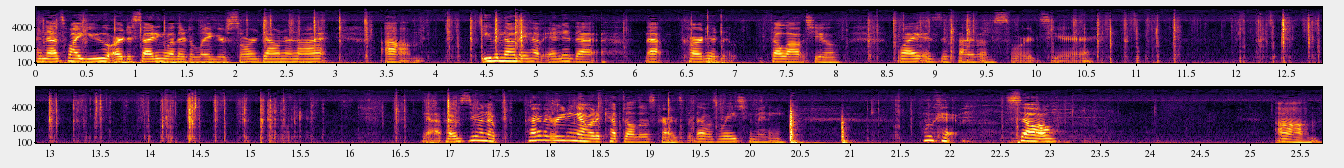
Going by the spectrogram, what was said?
and that's why you are deciding whether to lay your sword down or not. Um, even though they have ended that, that card had fell out too. Why is the Five of Swords here? Yeah, if I was doing a private reading, I would have kept all those cards, but that was way too many. Okay, so, um,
